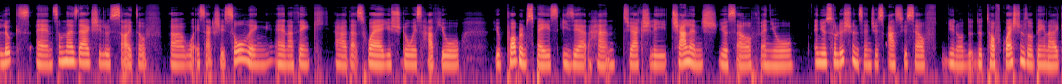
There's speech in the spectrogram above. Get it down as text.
looks and sometimes they actually lose sight of uh, what it's actually solving. And i think uh, that's where you should always have your your problem space easy at hand to actually challenge yourself and your and your solutions and just ask yourself you know the, the tough questions of being like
